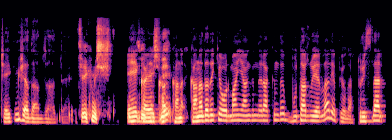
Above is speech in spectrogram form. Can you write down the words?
Çekmiş adam zaten. Çekmiş. E, ka kan Kanada'daki orman yangınları hakkında bu tarz uyarılar yapıyorlar. Turistler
